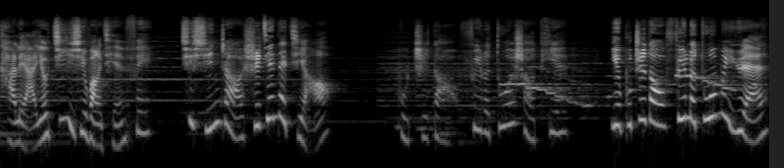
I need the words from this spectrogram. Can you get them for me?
他俩又继续往前飞，去寻找时间的脚。不知道飞了多少天，也不知道飞了多么远。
